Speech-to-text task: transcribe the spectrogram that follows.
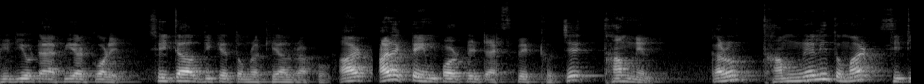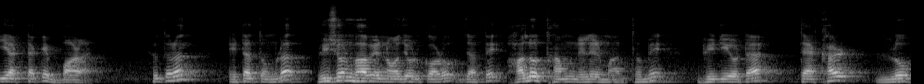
ভিডিওটা অ্যাপিয়ার করে সেইটার দিকে তোমরা খেয়াল রাখো। আর আরেকটা ইম্পর্টেন্ট অ্যাসপেক্ট হচ্ছে থামনেল কারণ থামনেলই তোমার সিটিআরটাকে বাড়ায়। সুতরাং এটা তোমরা ভীষণভাবে নজর করো যাতে ভালো থামনেলের মাধ্যমে ভিডিওটা দেখার লোক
